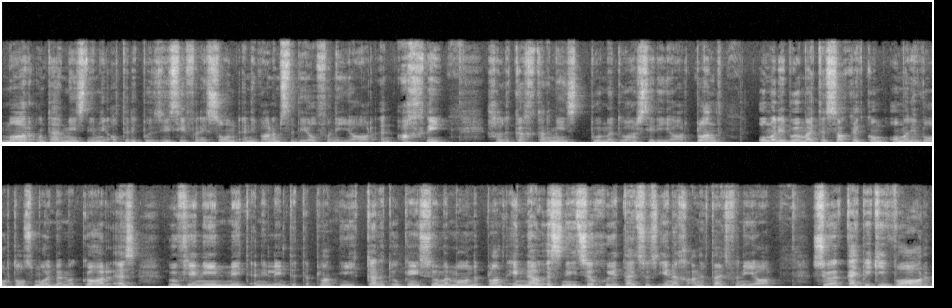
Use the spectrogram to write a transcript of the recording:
Maar onthou mense neem nie altyd die posisie van die son in die warmste deel van die jaar in ag nie. Gelukkig kan 'n mens bome dwars hierdie jaar plant omdat die boom uit 'n sak uitkom, omdat die wortels mooi bymekaar is, hoef jy nie net in die lente te plant nie. Jy kan dit ook in die somermaande plant en nou is net so goeie tyd soos enige ander tyd van die jaar. So kyk bietjie waar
